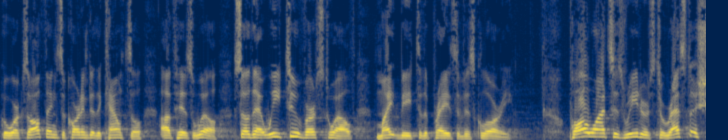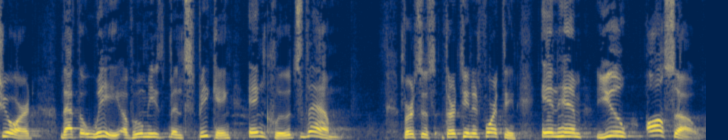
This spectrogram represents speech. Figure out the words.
who works all things according to the counsel of his will, so that we too, verse 12, might be to the praise of his glory. Paul wants his readers to rest assured that the we of whom he's been speaking includes them. Verses 13 and 14. In him you also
